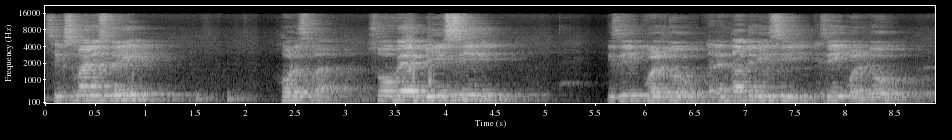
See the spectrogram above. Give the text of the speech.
6 minus 3 whole square. So where BC is equal to, the length of the BC is equal to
